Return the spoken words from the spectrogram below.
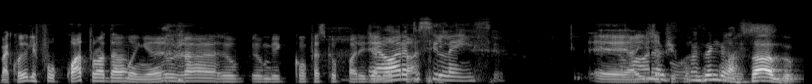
Mas quando ele for quatro horas da manhã, eu já, eu, eu me confesso que eu parei de é anotar. É hora do aqui. silêncio. É, é aí já ficou. Mas é engraçado.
